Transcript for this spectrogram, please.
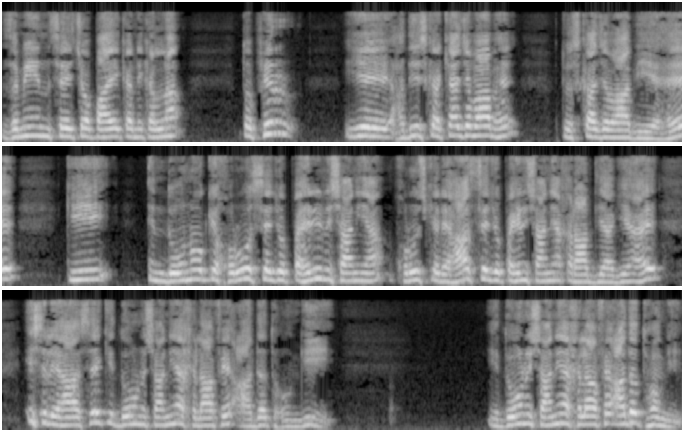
زمین سے چوپائے کا نکلنا۔ تو پھر یہ حدیث کا کیا جواب ہے؟ تو اس کا جواب یہ ہے کہ ان دونوں کے خروج سے جو پہلی نشانیاں، خروج کے لحاظ سے جو پہلی نشانیاں قرار دیا گیا ہے اس لحاظ سے کہ دو نشانیاں خلاف عادت ہوں گی۔ یہ دو نشانیاں خلاف عادت ہوں گی۔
